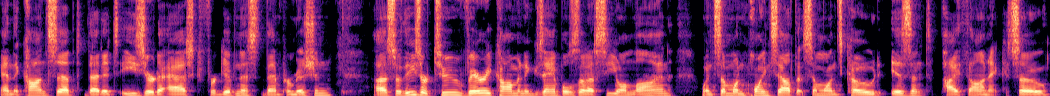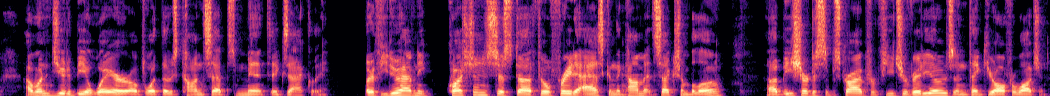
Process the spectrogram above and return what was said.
and the concept that it's easier to ask forgiveness than permission. Uh, so these are two very common examples that I see online when someone points out that someone's code isn't Pythonic. So I wanted you to be aware of what those concepts meant exactly. But if you do have any questions, just uh, feel free to ask in the comment section below. Uh, be sure to subscribe for future videos, and thank you all for watching.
